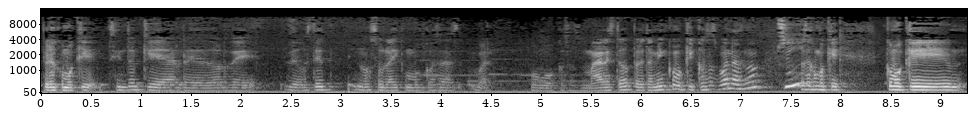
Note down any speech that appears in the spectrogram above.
pero como que siento que alrededor de, de usted no solo hay como cosas, bueno, hubo cosas malas todo, pero también como que cosas buenas, ¿no? Sí. O sea, como que, como que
